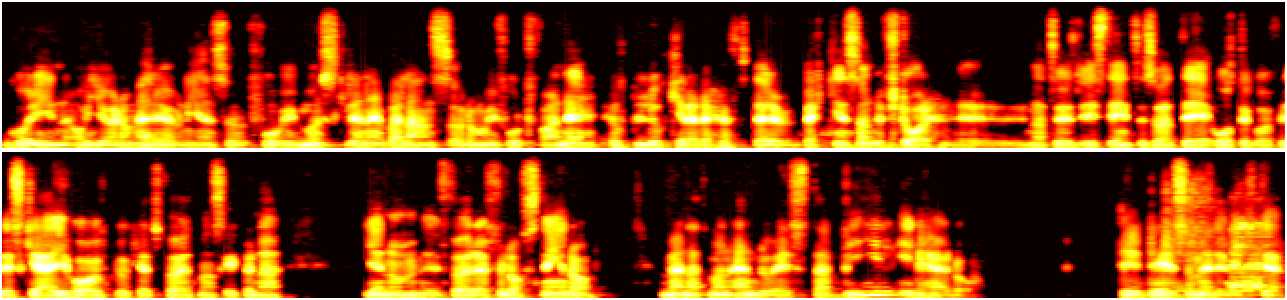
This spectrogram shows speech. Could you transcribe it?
går in och gör de här övningarna så får vi musklerna i balans och de har fortfarande uppluckrade höfter, bäcken som du förstår eh, naturligtvis. Det är inte så att det återgår, för det ska ju vara uppluckrat för att man ska kunna genomföra förlossningen då. Men att man ändå är stabil i det här då. Det är det som är det viktiga.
